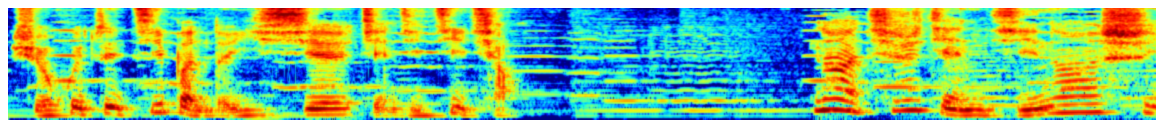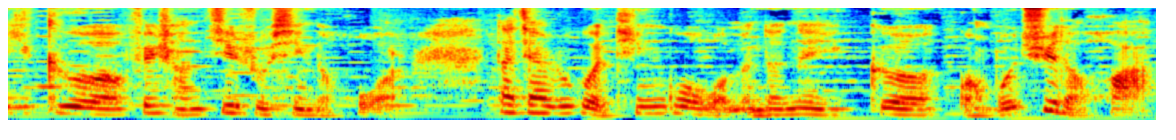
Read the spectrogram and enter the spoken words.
学会最基本的一些剪辑技巧。那其实剪辑呢是一个非常技术性的活儿，大家如果听过我们的那一个广播剧的话，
